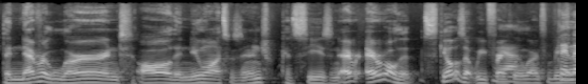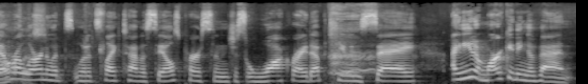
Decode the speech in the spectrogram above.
that never learned all the nuances and intricacies and every, every all the skills that we frankly yeah. learned from being they never office. learned what, what it's like to have a salesperson just walk right up to you and say i need a marketing event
